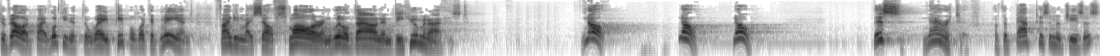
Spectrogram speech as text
developed by looking at the way people look at me and finding myself smaller and whittled down and dehumanized. No, no, no. This narrative of the baptism of Jesus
